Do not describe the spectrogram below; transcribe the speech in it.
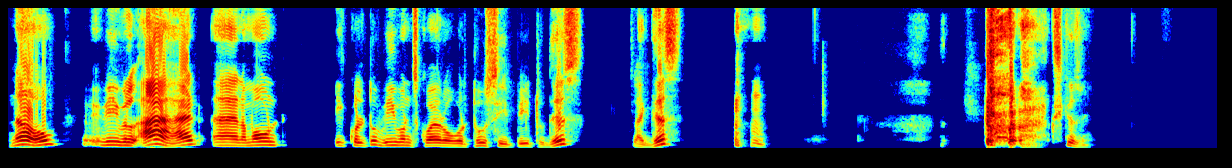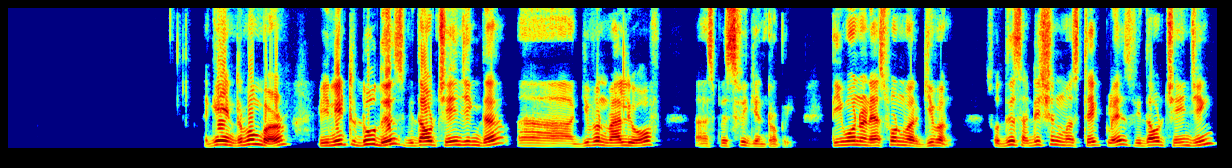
Now, we will add an amount equal to V1 square over 2 Cp to this like this excuse me. Again remember we need to do this without changing the uh, given value of uh, specific entropy. T1 and S1 were given. So, this addition must take place without changing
